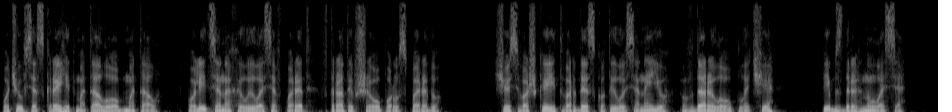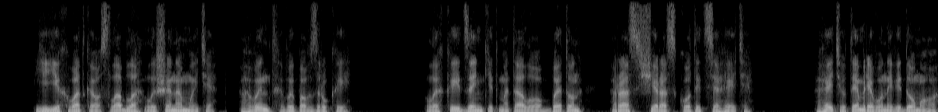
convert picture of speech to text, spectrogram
почувся скрегіт металу об метал. Поліція нахилилася вперед, втративши опору спереду. Щось важке і тверде скотилося нею, вдарило у плече, піп здригнулася. Її хватка ослабла лише на миті. Гвинт випав з руки. Легкий дзенькіт металу об бетон раз ще раз котиться геть. Геть у темряву невідомого,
